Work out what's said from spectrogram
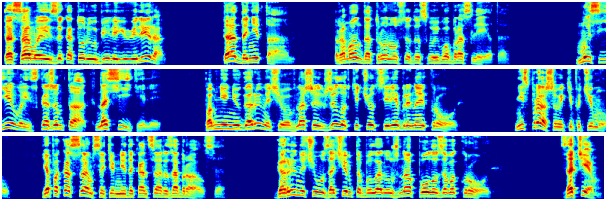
Та самая, из-за которой убили ювелира? Та да не та. Роман дотронулся до своего браслета. Мы с Евой, скажем так, носители. По мнению Горынычева, в наших жилах течет серебряная кровь. Не спрашивайте, почему. Я пока сам с этим не до конца разобрался. Горынычеву зачем-то была нужна Полозова кровь. Зачем?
